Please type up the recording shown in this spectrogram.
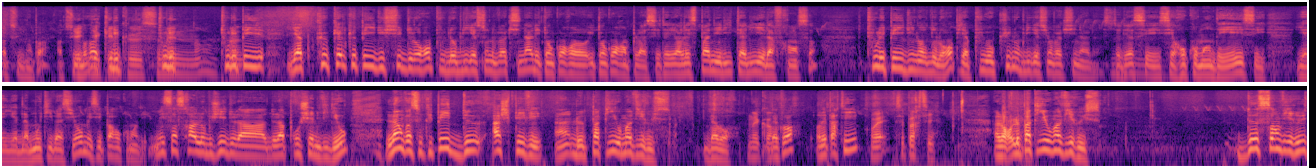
absolument pas. Absolument il y a, quelques semaines, non tous les pays, Il n'y a que quelques pays du sud de l'Europe où l'obligation vaccinale est encore, euh, est encore en place, c'est-à-dire l'Espagne, l'Italie et la France tous les pays du nord de l'Europe, il n'y a plus aucune obligation vaccinale. C'est-à-dire c'est, c'est recommandé, il y, a de la motivation, mais ce n'est pas recommandé. Mais ça sera l'objet de la, de la prochaine vidéo. Là, on va s'occuper de HPV, hein, le papillomavirus, d'abord. D'accord. On est parti? Ouais, c'est parti. Alors, le papillomavirus. 200 virus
